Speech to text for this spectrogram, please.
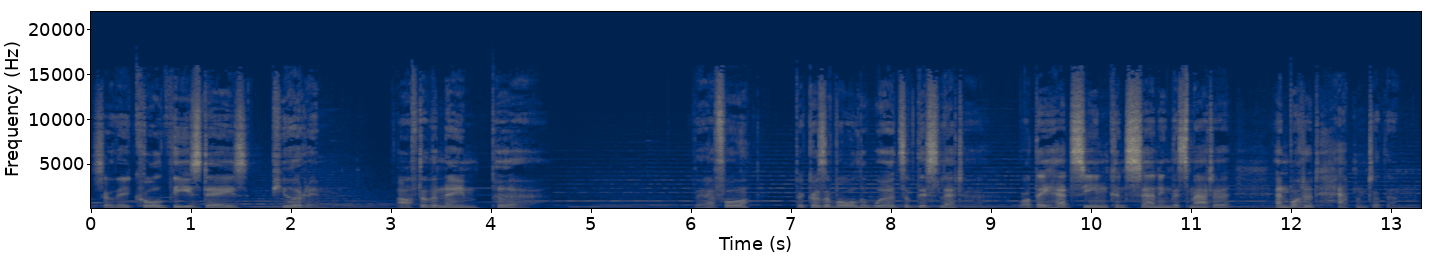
So they called these days Purim, after the name Pur. Therefore, because of all the words of this letter, what they had seen concerning this matter, and what had happened to them,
